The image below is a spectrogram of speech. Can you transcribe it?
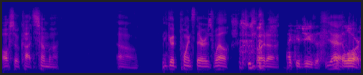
also caught some uh, uh, good points there as well. But uh, Thank you, Jesus. Yeah. Thank the Lord.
